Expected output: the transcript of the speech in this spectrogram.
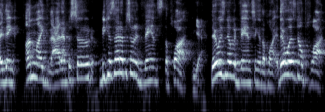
I think unlike that episode, because that episode advanced the plot. Yeah. There was no advancing of the plot. There was no plot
